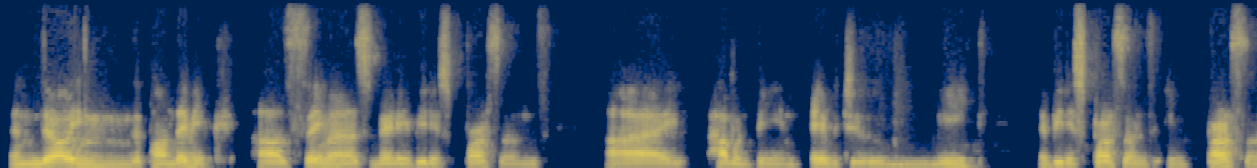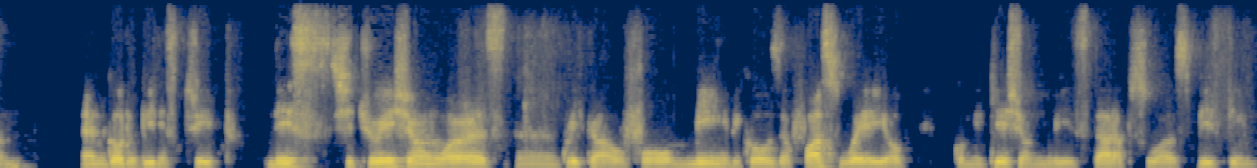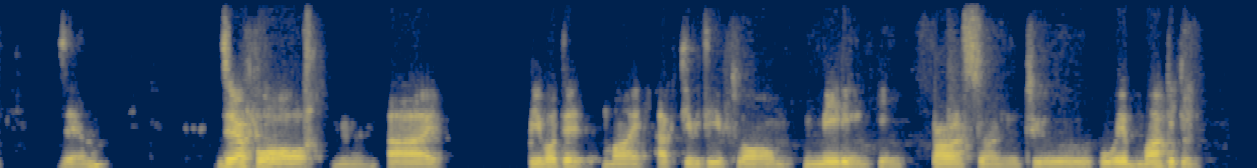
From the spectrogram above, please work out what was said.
And during the pandemic, as same as many business persons, I haven't been able to meet a business persons in person and go to business trip. This situation was uh, critical for me because the first way of communication with startups was visiting them. Therefore, mm, I pivoted my activity from meeting in person to web marketing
